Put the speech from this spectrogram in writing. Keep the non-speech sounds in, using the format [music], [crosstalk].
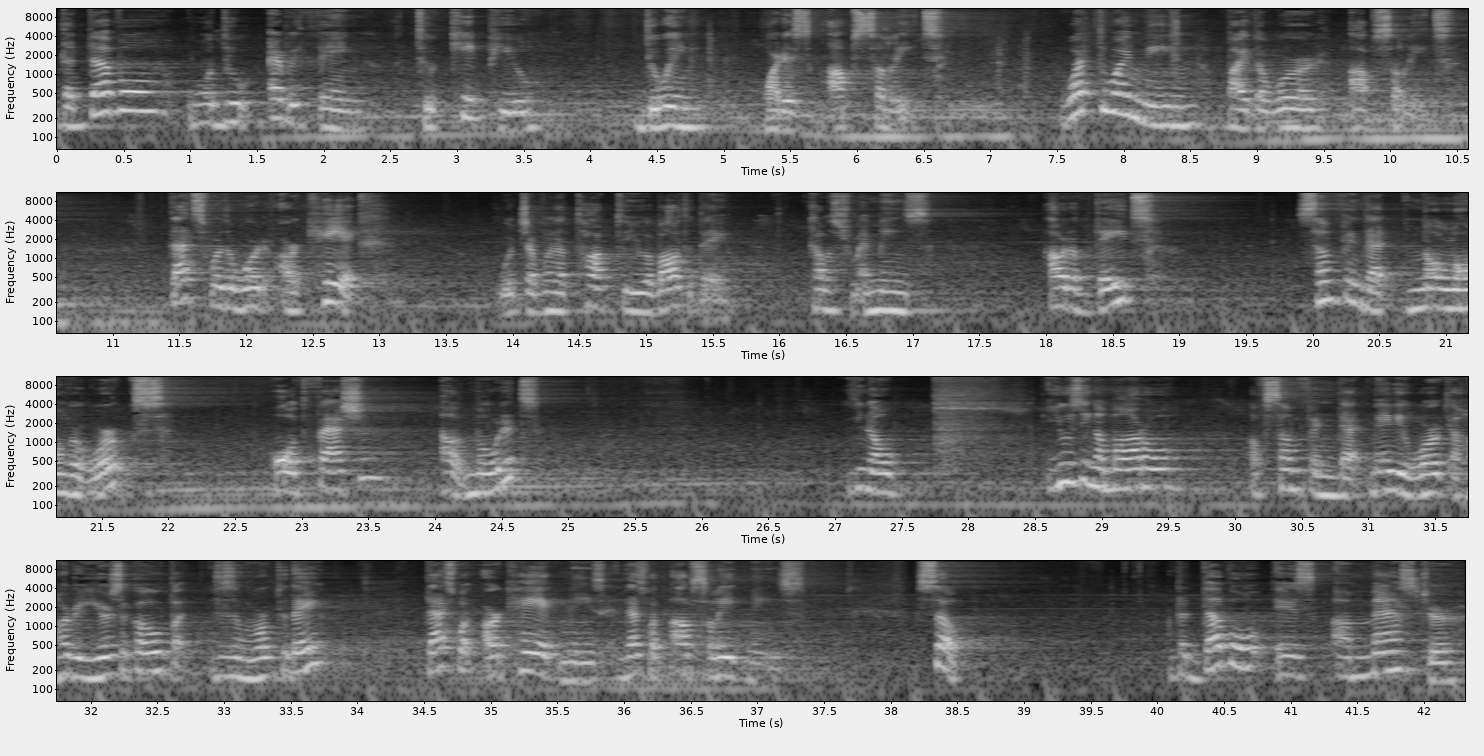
The devil will do everything to keep you doing what is obsolete. What do I mean by the word obsolete? That's where the word archaic, which I'm going to talk to you about today, comes from. It means out of date, something that no longer works, old fashioned, outmoded. You know, using a model of something that maybe worked 100 years ago but doesn't work today. That's what archaic means, and that's what obsolete means. So, the devil is a master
